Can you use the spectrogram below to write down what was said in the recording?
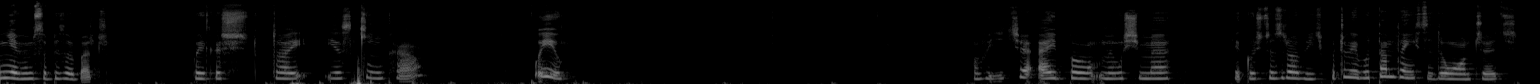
Nie wiem, sobie zobacz. O, jakaś tutaj jaskinka. Uju. O, widzicie? Ej, bo my musimy jakoś to zrobić. Poczekaj, bo tamta nie chce dołączyć.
